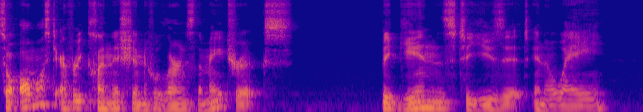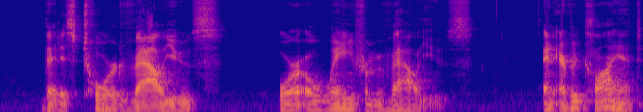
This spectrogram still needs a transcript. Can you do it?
so almost every clinician who learns the matrix begins to use it in a way that is toward values or away from values. And every client,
